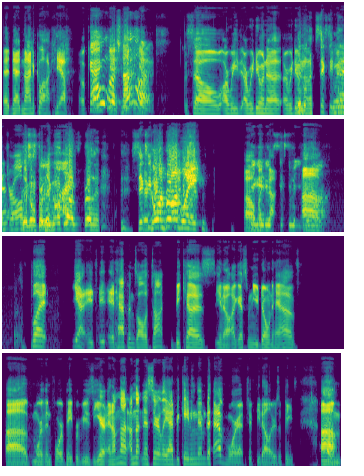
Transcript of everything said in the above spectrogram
At, at nine o'clock. Yeah. Okay. Oh my it's God. Not, So are we are we doing a are we doing a sixty minute draw? They're going they're going Broadway, brother. 60 they're going Broadway. Oh they're my God. Sixty minute draw. Uh, but yeah, it, it it happens all the time because you know I guess when you don't have uh more than four pay-per-views a year and i'm not i'm not necessarily advocating them to have more at $50 a piece um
